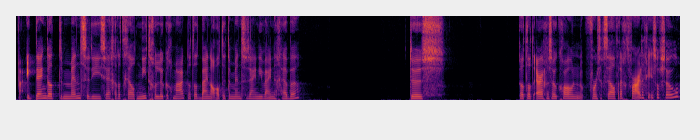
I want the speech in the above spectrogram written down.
Nou, ik denk dat de mensen die zeggen dat geld niet gelukkig maakt, dat dat bijna altijd de mensen zijn die weinig hebben. Dus dat dat ergens ook gewoon voor zichzelf rechtvaardig is of zo.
